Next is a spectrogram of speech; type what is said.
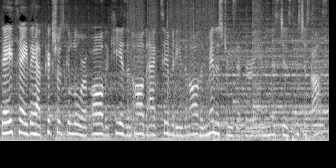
They take, they have pictures galore of all the kids and all the activities and all the ministries that they're in, and it's just, it's just awesome.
